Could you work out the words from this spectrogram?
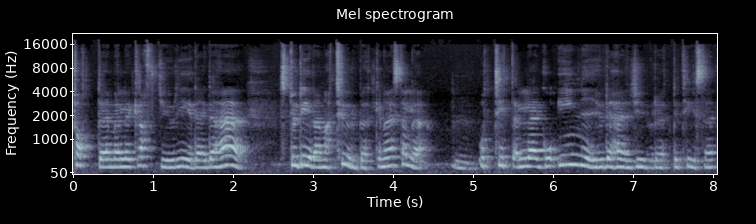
totem eller kraftdjur ger dig det här. Studera naturböckerna istället. Och titta, eller gå in i hur det här djuret beter sig.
